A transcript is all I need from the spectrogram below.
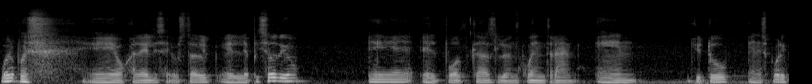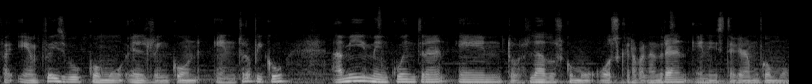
Bueno, pues eh, ojalá les haya gustado el, episodio. Eh, el podcast lo encuentran en YouTube, en Spotify y en Facebook como El Rincón en Trópico. A mí me encuentran en todos lados como Oscar Balandrán, en Instagram como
